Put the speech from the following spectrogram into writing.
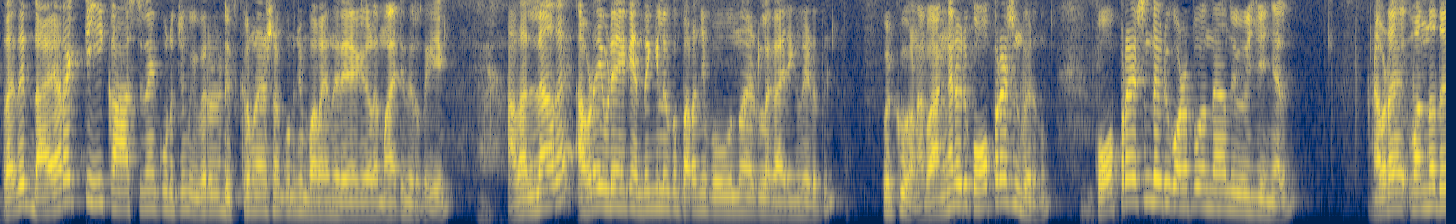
അതായത് ഡയറക്റ്റ് ഈ കാസ്റ്റിനെ കുറിച്ചും ഇവരുടെ ഡിസ്ക്രിമിനേഷനെ കുറിച്ചും പറയുന്ന രേഖകളെ മാറ്റി നിർത്തുകയും അതല്ലാതെ അവിടെ ഇവിടെയൊക്കെ എന്തെങ്കിലുമൊക്കെ പറഞ്ഞു പോകുന്നതായിട്ടുള്ള കാര്യങ്ങൾ എടുത്ത് വെക്കുകയാണ്. അപ്പോൾ അങ്ങനെ ഒരു കോപ്പറേഷൻ വരുന്നു. കോപ്പറേഷന്റെ ഒരു കുഴപ്പം എന്താണെന്ന് ചോദിച്ചു കഴിഞ്ഞാൽ അവിടെ വന്നത്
